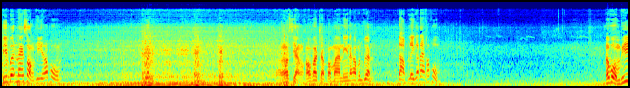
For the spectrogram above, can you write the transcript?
พี่เบิ้ลให้สองทีครับผมเบิ้ล อ๋อเสียงเขาก็จะประมาณนี้นะครับเพื่อนๆดับเลยก็ได้ครับผม ครับผมพี่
